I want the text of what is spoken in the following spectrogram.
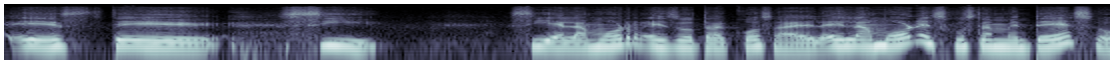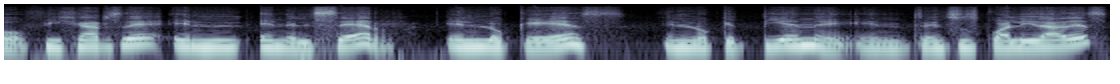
Este, sí, Sí, el amor es otra cosa. El, amor es justamente eso, fijarse en, en, el ser, en lo que es, en lo que tiene, en, en sus cualidades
